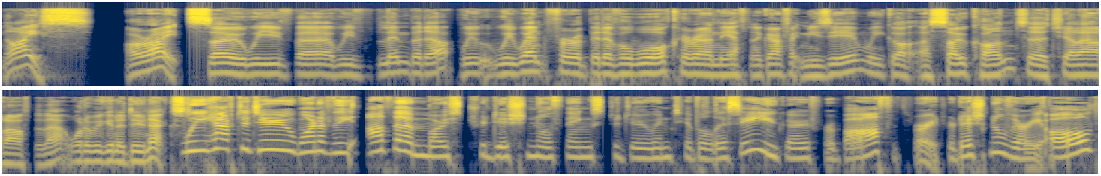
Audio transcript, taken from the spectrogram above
Nice. All right, so we've uh, we've limbered up. We we went for a bit of a walk around the Ethnographic Museum. We got a SoCon to chill out after that. What are we going to do next? We have to do one of the other most traditional things to do in Tbilisi. You go for a bath. It's very traditional, very old.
